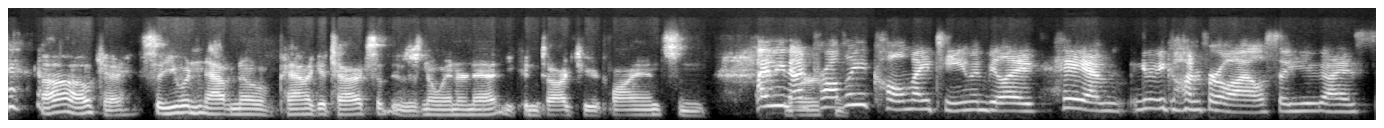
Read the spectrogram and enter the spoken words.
oh, okay. So you wouldn't have no panic attacks. That there's no internet. You can talk to your clients and. I mean, I'd probably call my team and be like, "Hey, I'm going to be gone for a while, so you guys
